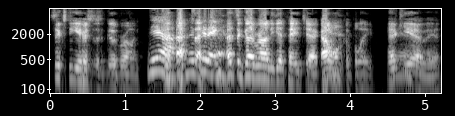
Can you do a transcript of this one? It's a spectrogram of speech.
60 years is a good run. Yeah, no that's, a, kidding. that's a good run to get paycheck. I Yeah. won't complain. Heck Yeah. yeah, man.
